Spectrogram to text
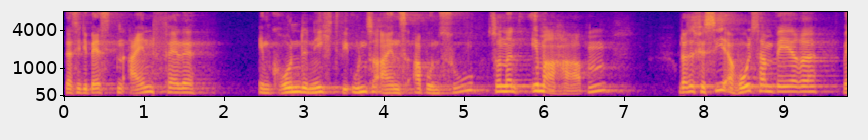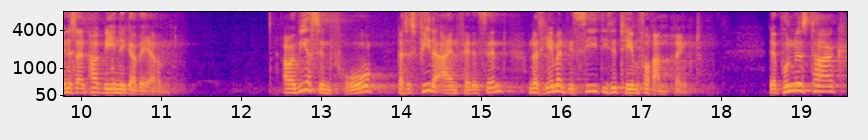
dass Sie die besten Einfälle im Grunde nicht wie unser eins ab und zu, sondern immer haben und dass es für sie erholsam wäre, wenn es ein paar weniger wären. Aber wir sind froh, dass es viele Einfälle sind und dass jemand wie Sie diese Themen voranbringt. Der Bundestag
